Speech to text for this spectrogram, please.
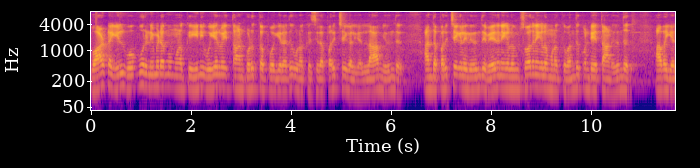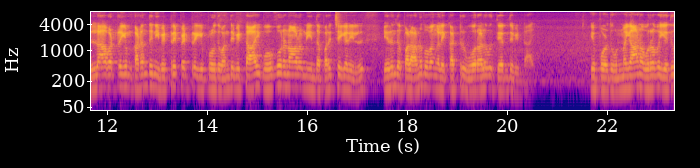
வாழ்க்கையில் ஒவ்வொரு நிமிடமும் உனக்கு இனி உயர்வைத்தான் கொடுக்கப் போகிறது. உனக்கு சில பரீட்சைகள் எல்லாம் இருந்தது அந்த பரீட்சைகளில் இருந்து வேதனைகளும் சோதனைகளும் உனக்கு வந்து கொண்டே தான் இருந்தது. அவை எல்லாவற்றையும் கடந்து நீ வெற்றி பெற்று இப்பொழுது வந்துவிட்டாய். ஒவ்வொரு நாளும் நீ இந்த பரீட்சைகளில் இருந்து பல அனுபவங்களை கற்று ஓரளவு தேர்ந்து விட்டாய். இப்பொழுது உண்மையான உறவு எது?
